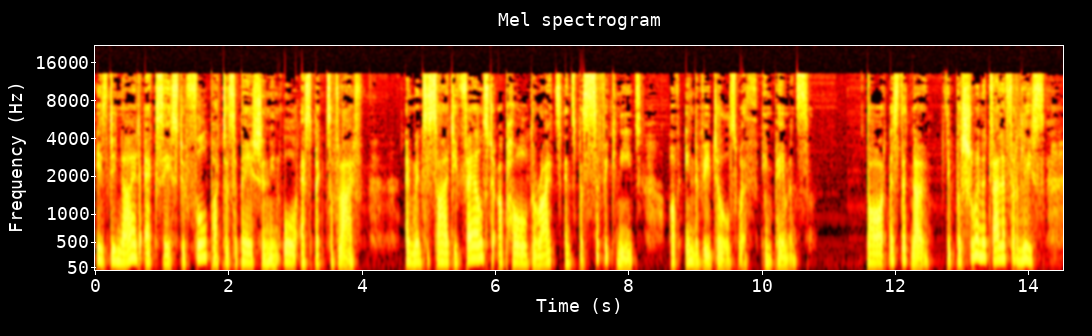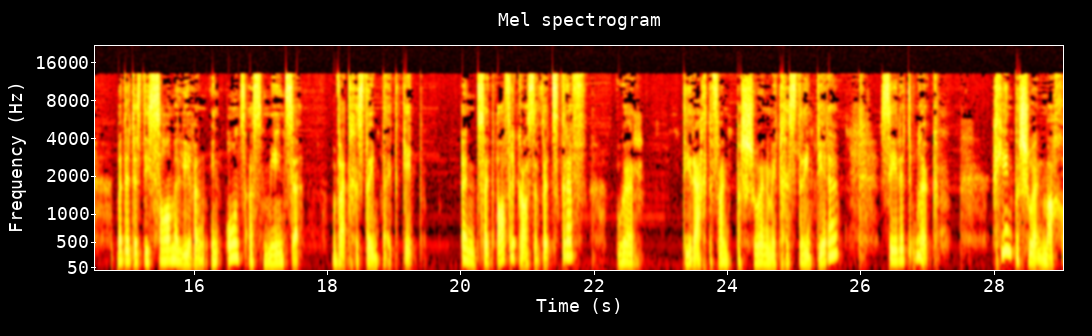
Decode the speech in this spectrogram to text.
is denied access to full participation in all aspects of life, and when society fails to uphold the rights and specific needs of individuals with impairments. Daar is dit nou. Die persoon het wel 'n verlies, maar dit is die samelewing en ons as mense wat gestremdheid skep. In Suid-Afrika se wetskrif oor die regte van persone met gestremthede sê dit ook. Geen persoon mag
